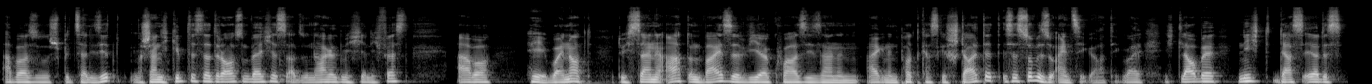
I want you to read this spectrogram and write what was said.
aber so spezialisiert. Wahrscheinlich gibt es da draußen welches, also nagelt mich hier nicht fest. Aber hey, why not? Durch seine Art und Weise, wie er quasi seinen eigenen Podcast gestaltet, ist es sowieso einzigartig, weil ich glaube nicht, dass er das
